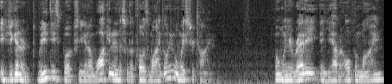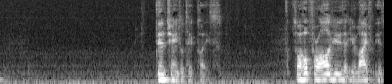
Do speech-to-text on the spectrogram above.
If you're gonna read these books, you're gonna walk into this with a closed mind. Don't even waste your time. But when you're ready and you have an open mind, then change will take place. So I hope for all of you that your life is,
